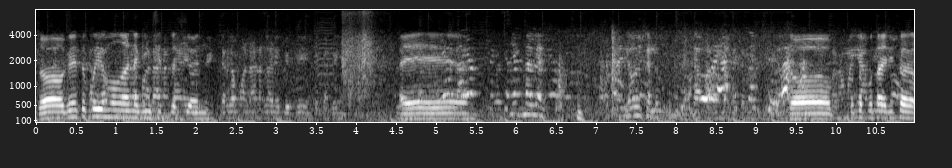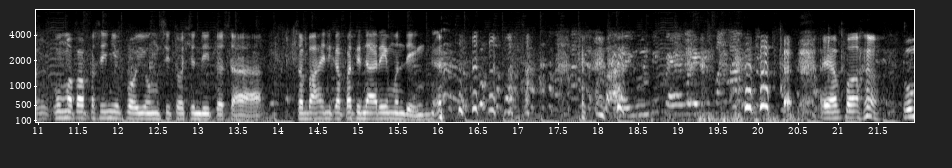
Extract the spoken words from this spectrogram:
So, ganito po yung mga naging sitwasyon. Karga mo na. Eh, mo. So, punta po tayo dito. Kung mapapasin niyo po yung sitwasyon dito sa sa bahay ni kapatid na. Hindi pa. Ayan po. Kung,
